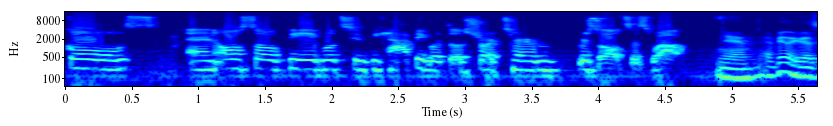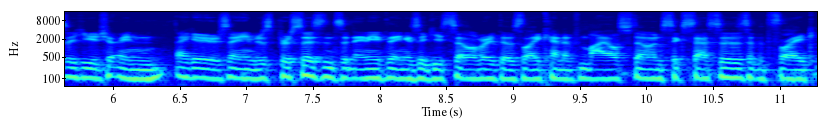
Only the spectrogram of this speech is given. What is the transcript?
goals and also be able to be happy with those short-term results as well. Yeah, I feel like that's a huge. I mean, I get what you're saying. Just persistence in anything is like you celebrate those like kind of milestone successes. If it's like,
